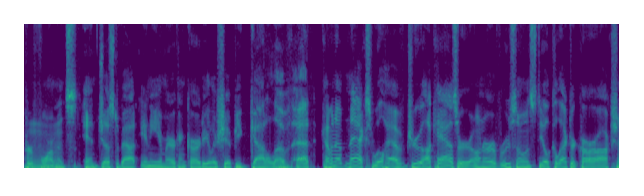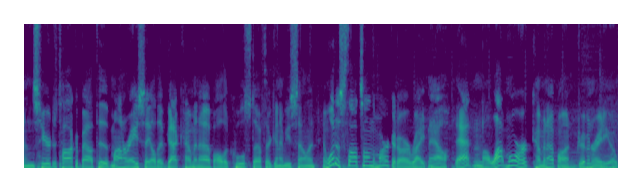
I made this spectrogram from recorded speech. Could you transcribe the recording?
performance mm-hmm. in just about any American car dealership. You gotta love that. Coming up next, we'll have Drew Alcazar, owner of Russo and Steele Collector Car Auctions, here to talk about the Monterey sale they've got coming up, all the cool stuff they're going to be selling, and what his thoughts on the market are right now. That and a lot more coming up on Driven Radio.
